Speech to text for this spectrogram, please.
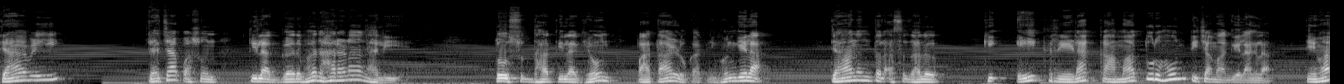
त्यावेळी त्याच्यापासून तिला गर्भधारणा झाली. तो सुद्धा तिला घेऊन पाताळ लोकात निघून गेला. त्यानंतर असं झालं की एक रेडा कामातूर होऊन तिच्यामागे लागला. तेव्हा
